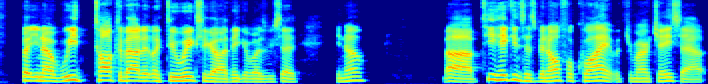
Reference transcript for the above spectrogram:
but you know, we talked about it like two weeks ago. I think it was. We said, you know, uh, Tee Higgins has been awful quiet with Ja'Marr Chase out,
